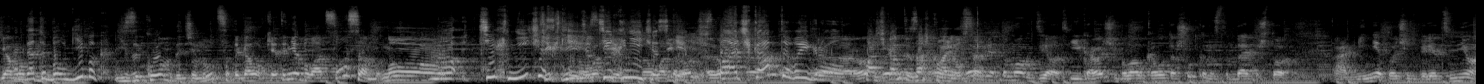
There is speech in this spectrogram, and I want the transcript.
я мог Когда ты был гибок? языком дотянуться до головки. Это не было отсосом, но... Но технически, Технически. технически, вот, по очкам ты выигрывал. Рон По очкам ты зашкварился. Это мог делать. И, короче, была у кого-то шутка на стендапе, что а, минет очень переоценен.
